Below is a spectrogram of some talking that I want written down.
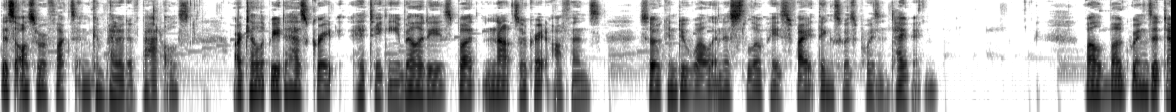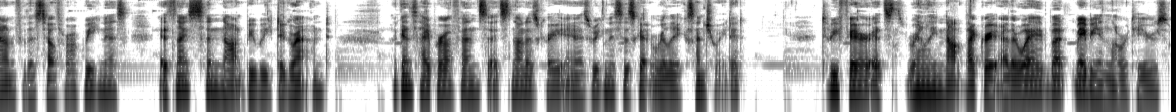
This also reflects in competitive battles. Artilipede has great hit-taking abilities, but not so great offense, so it can do well in a slow-paced fight thanks to its poison typing. While Bug brings it down for the Stealth Rock weakness, it's nice to not be weak to ground. Against Hyper Offense, it's not as great and its weaknesses get really accentuated. To be fair, it's really not that great either way, but maybe in lower tiers.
